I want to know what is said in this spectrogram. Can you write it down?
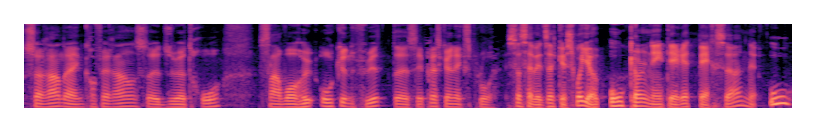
se rendre à une conférence euh, du E3 sans avoir eu aucune fuite, euh, c'est presque un exploit. Ça, ça veut dire que soit il n'y a aucun intérêt de personne ou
